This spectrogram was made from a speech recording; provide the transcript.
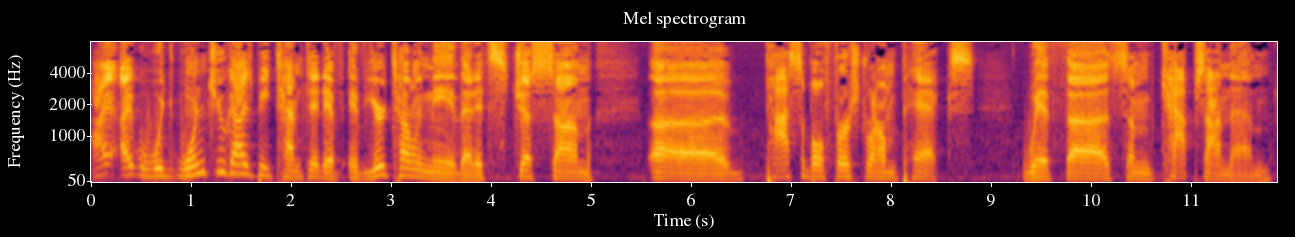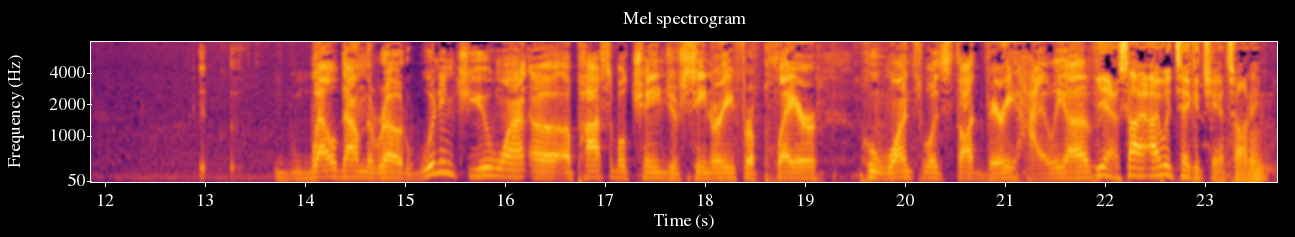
I, I would. Wouldn't you guys be tempted if if you're telling me that it's just some uh, possible first round picks with uh, some caps on them well down the road, wouldn't you want a, a possible change of scenery for a player who once was thought very highly of? Yes, I, I would take a chance on him.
